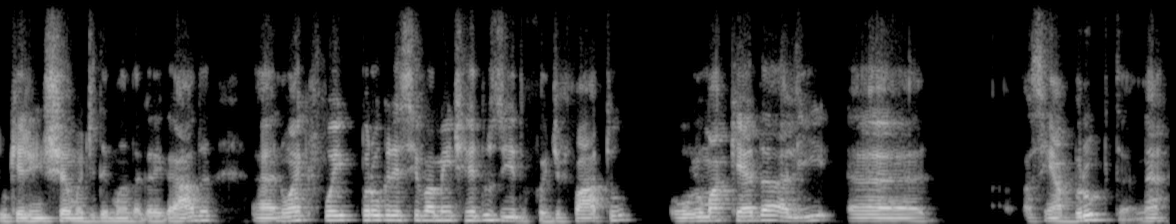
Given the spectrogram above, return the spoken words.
do que a gente chama de demanda agregada, é, não é que foi progressivamente reduzido, foi de fato houve uma queda ali uh, assim abrupta, né?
